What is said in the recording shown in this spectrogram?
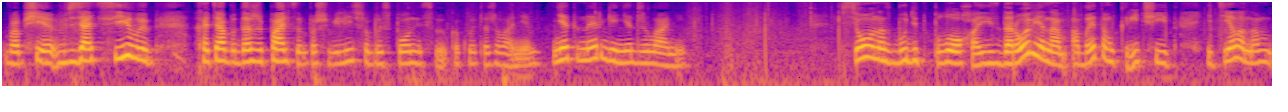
вообще взять силы, хотя бы даже пальцем пошевелить, чтобы исполнить свое какое-то желание. Нет энергии, нет желаний. Все у нас будет плохо, и здоровье нам об этом кричит, и тело нам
